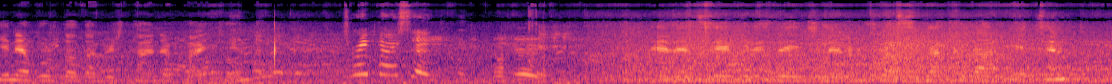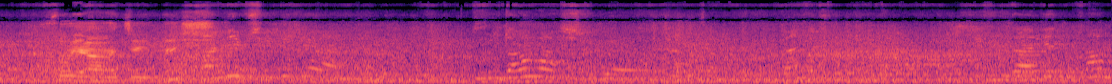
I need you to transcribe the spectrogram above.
Yine burada da bir tane fayton. Three person. Evet sevgili izleyicilerim burası da kraliyetin soy ağacıymış. Anne bir şey diyeceğim. Buradan başlıyor. Ben de Kraliyet buradan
